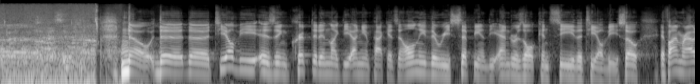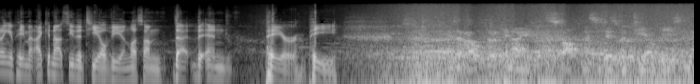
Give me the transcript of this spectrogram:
uh, message? no the the TLV is encrypted in like the onion packets and only the recipient the end result can see the TLV so if I'm routing a payment I cannot see the TLV unless I'm that the end payer payee As a router, can I stop messages with TLVs?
